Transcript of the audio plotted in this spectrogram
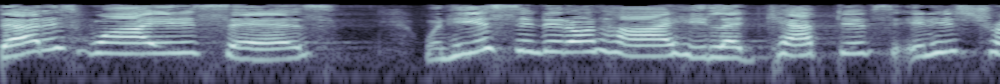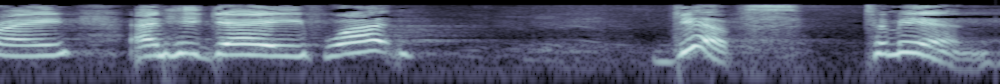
That is why it says, when he ascended on high, he led captives in his train and he gave what? Gifts to men.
